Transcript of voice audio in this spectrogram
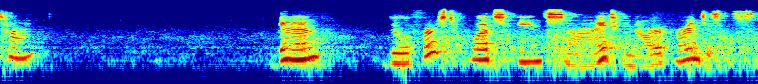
Time. Again, do first what's inside in our parentheses.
